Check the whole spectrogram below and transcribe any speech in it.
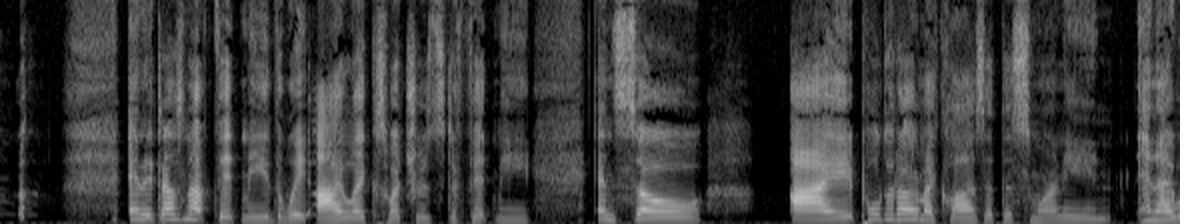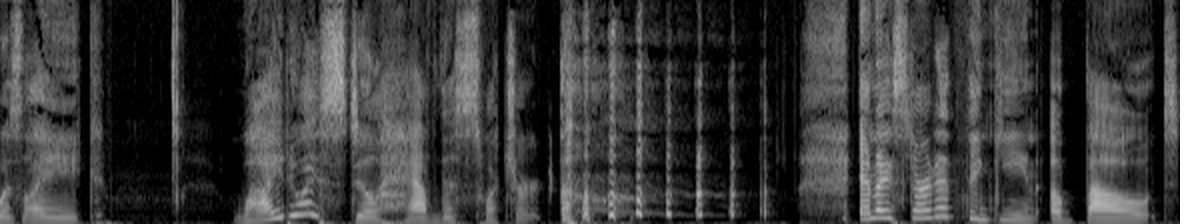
and it does not fit me the way I like sweatshirts to fit me. And so I pulled it out of my closet this morning and I was like, why do I still have this sweatshirt? and I started thinking about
